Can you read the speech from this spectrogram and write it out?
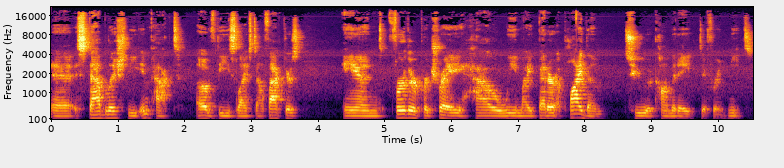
uh, establish the impact of these lifestyle factors and further portray how we might better apply them to accommodate different needs.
